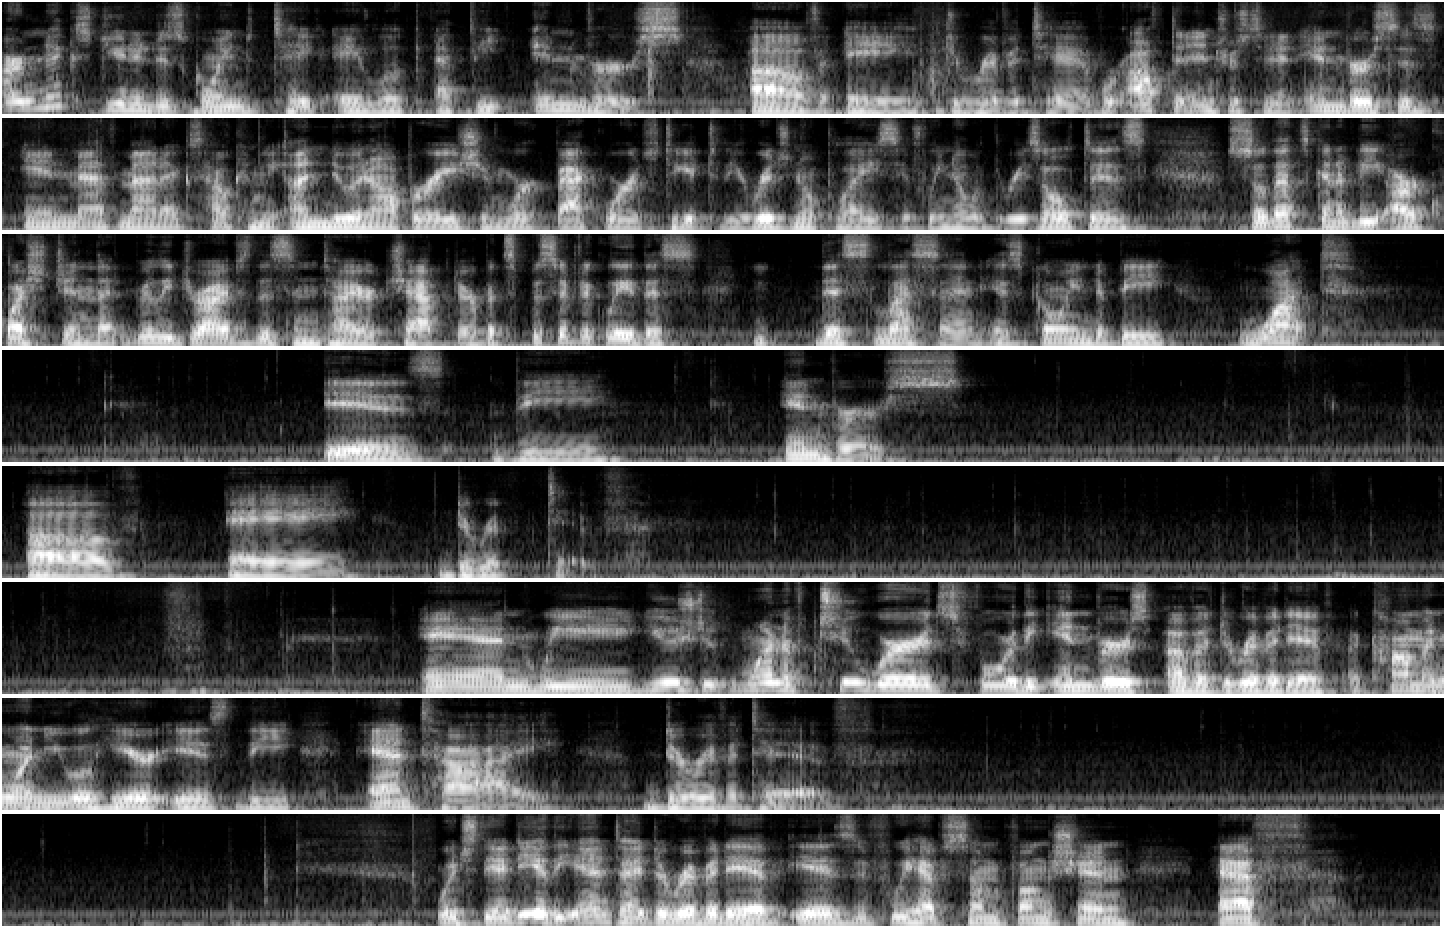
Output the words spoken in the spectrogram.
Our next unit is going to take a look at the inverse of a derivative. We're often interested in inverses in mathematics. How can we undo an operation, work backwards to get to the original place if we know what the result is? So that's going to be our question that really drives this entire chapter. But specifically, this, this lesson is going to be what is the inverse of a derivative. And we used one of two words for the inverse of a derivative. A common one you will hear is the antiderivative. Which the idea of the antiderivative is if we have some function f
